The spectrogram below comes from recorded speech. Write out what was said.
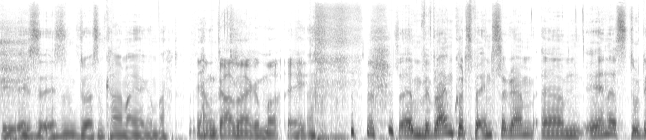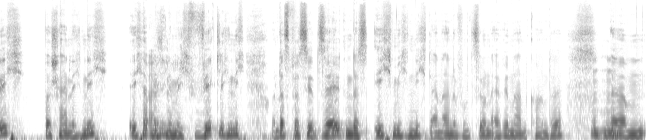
Ist, ist, du hast einen Karlmeier gemacht. Wir haben gar mal gemacht, ey. So, ähm, wir bleiben kurz bei Instagram. Ähm, erinnerst du dich? Wahrscheinlich nicht. Ich habe mich ich nämlich wirklich nicht, und das passiert selten, dass ich mich nicht an eine Funktion erinnern konnte. Mhm. Ähm,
